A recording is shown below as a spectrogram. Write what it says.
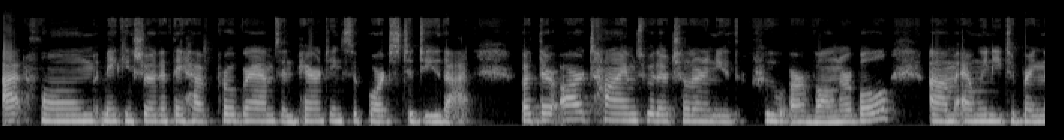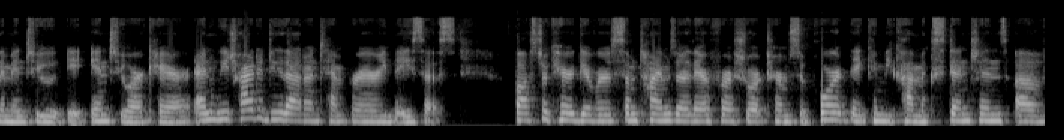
at home, making sure that they have programs and parenting supports to do that. But there are times where there are children and youth who are vulnerable, um, and we need to bring them into, into our care. And we try to do that on temporary basis. Foster caregivers sometimes are there for short term support. They can become extensions of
